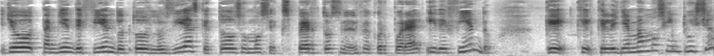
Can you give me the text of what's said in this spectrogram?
Yo también defiendo todos los días que todos somos expertos en el lenguaje corporal y defiendo que, le llamamos intuición.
